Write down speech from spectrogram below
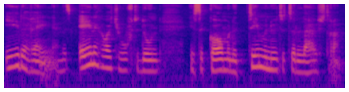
iedereen. En het enige wat je hoeft te doen is de komende 10 minuten te luisteren.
